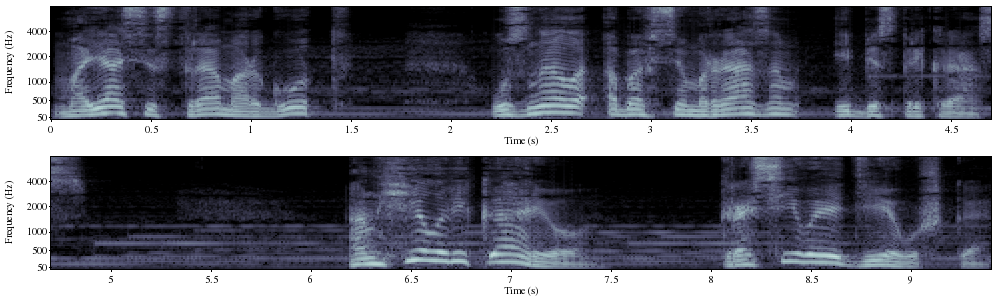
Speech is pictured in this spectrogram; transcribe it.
моя сестра Маргот узнала обо всем разом и без прикрас. Анхела Викарио, красивая девушка,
